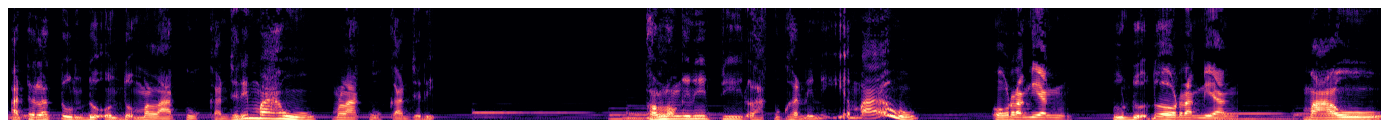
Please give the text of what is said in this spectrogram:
adalah tunduk untuk melakukan. Jadi mau melakukan. Jadi tolong ini dilakukan ini ya mau. Orang yang tunduk itu orang yang mau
